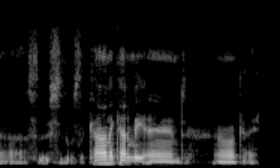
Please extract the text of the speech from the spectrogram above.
uh, so this was the Khan Academy and okay.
